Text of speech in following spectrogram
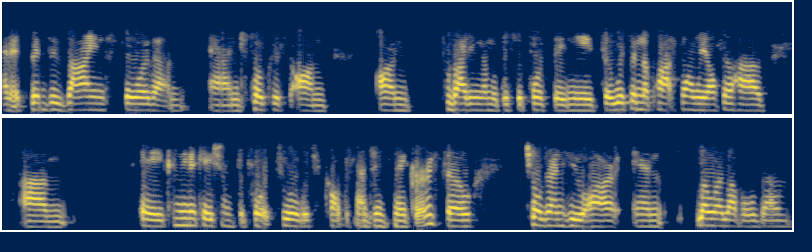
and it's been designed for them and focused on on providing them with the support they need. So within the platform we also have um, a communication support tool which is called the sentence maker. So children who are in lower levels of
